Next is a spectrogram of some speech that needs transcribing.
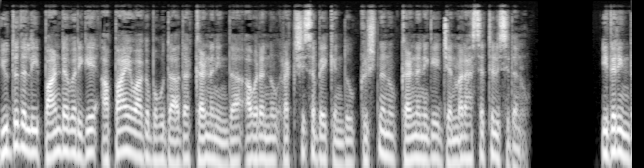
ಯುದ್ಧದಲ್ಲಿ ಪಾಂಡವರಿಗೆ ಅಪಾಯವಾಗಬಹುದಾದ ಕರ್ಣನಿಂದ ಅವರನ್ನು ರಕ್ಷಿಸಬೇಕೆಂದು ಕೃಷ್ಣನು ಕರ್ಣನಿಗೆ ಜನ್ಮರಹಸ್ಯ ತಿಳಿಸಿದನು. ಇದರಿಂದ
